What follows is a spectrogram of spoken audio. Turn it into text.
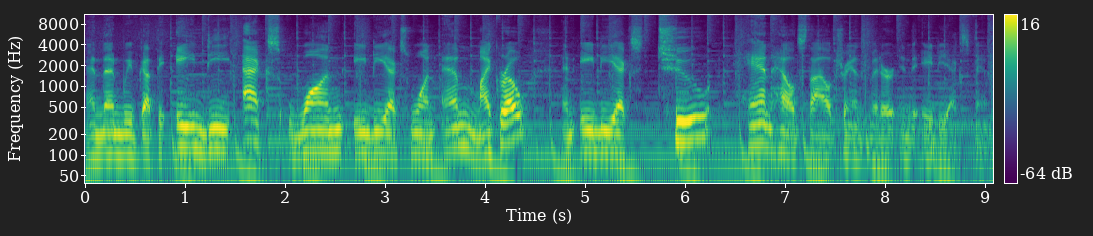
And then we've got the ADX1, ADX1M micro, and ADX2 handheld style transmitter in the ADX family.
